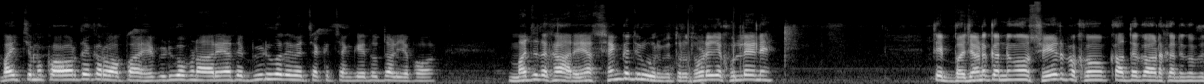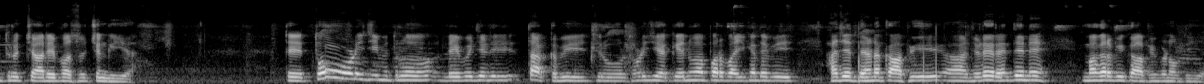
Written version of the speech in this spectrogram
ਬਾਈ ਚਮਕੌਰ ਦੇ ਘਰੋਂ ਆਪਾਂ ਇਹ ਵੀਡੀਓ ਬਣਾ ਰਹੇ ਆ ਤੇ ਵੀਡੀਓ ਦੇ ਵਿੱਚ ਇੱਕ ਚੰਗੇ ਦੁੱਧ ਵਾਲੀ ਆਪਾਂ ਮੱਝ ਦਿਖਾ ਰਹੇ ਆ। ਸਿੰਘ ਜ਼ਰੂਰ ਮਿੱਤਰੋ ਥੋੜੇ ਜਿਹੇ ਖੁੱਲੇ ਨੇ। ਤੇ ਵਜਨ ਕੰਨੋਂ ਸਿਹਤ ਪੱਖੋਂ ਕੱਦ ਕਾਠ ਕੰਨੋਂ ਮਿੱਤਰੋ, ਚਾਰੇ ਪਾਸੋਂ ਚੰਗੀ ਆ। ਤੇ ਥੋੜੀ ਜਿਹੀ ਮਿੱਤਰੋ ਲੇਬਰ ਜਿਹੜੀ ਧੱਕ ਵੀ ਜ਼ਰੂਰ ਥੋੜੀ ਜਿਹੀ ਅੱਗੇ ਨੂੰ ਆ ਪਰ ਬਾਈ ਕਹਿੰਦੇ ਵੀ ਹਜੇ ਦਿਨ ਕਾਫੀ ਅ, ਜਿਹੜੇ ਰਹਿੰਦੇ ਨੇ ਮਗਰ ਵੀ ਕਾਫੀ ਬਣਾਉਂਦੀ ਹੈ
